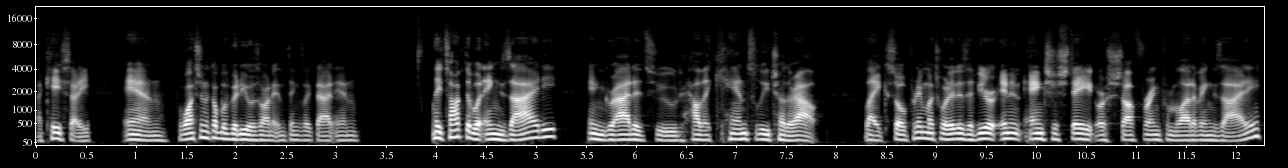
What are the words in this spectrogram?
a case study and watching a couple videos on it and things like that and they talked about anxiety and gratitude, how they cancel each other out. Like, so pretty much what it is, if you're in an anxious state or suffering from a lot of anxiety,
